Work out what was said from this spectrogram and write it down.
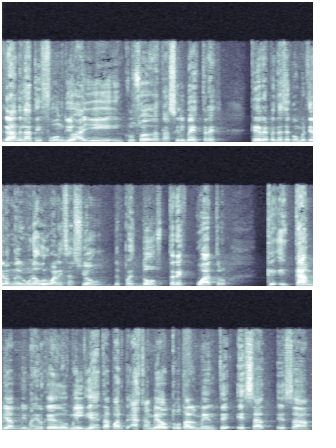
grandes latifundios allí, incluso hasta silvestres, que de repente se convirtieron en una urbanización, después dos, tres, cuatro, que cambian, me imagino que de 2010 esta parte ha cambiado totalmente esa, esa,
